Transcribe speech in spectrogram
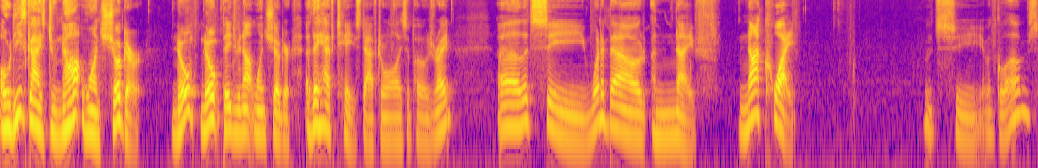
Oh, these guys do not want sugar. Nope, nope, they do not want sugar. Uh, they have taste, after all, I suppose, right? Uh, let's see. What about a knife? Not quite. Let's see. Gloves?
